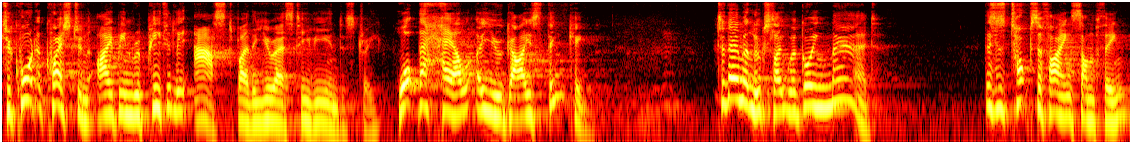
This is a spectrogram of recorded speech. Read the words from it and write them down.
To quote a question I've been repeatedly asked by the US TV industry what the hell are you guys thinking? To them, it looks like we're going mad. This is toxifying something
